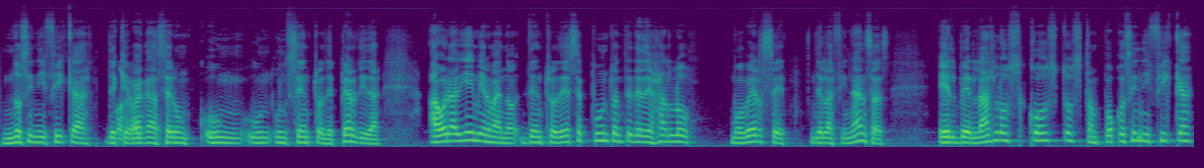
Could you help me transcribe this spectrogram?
No significa de que van a ser un, un, centro de pérdida. Ahora bien, mi hermano, dentro de ese punto, antes de dejarlo moverse de las finanzas, el velar los costos tampoco significa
